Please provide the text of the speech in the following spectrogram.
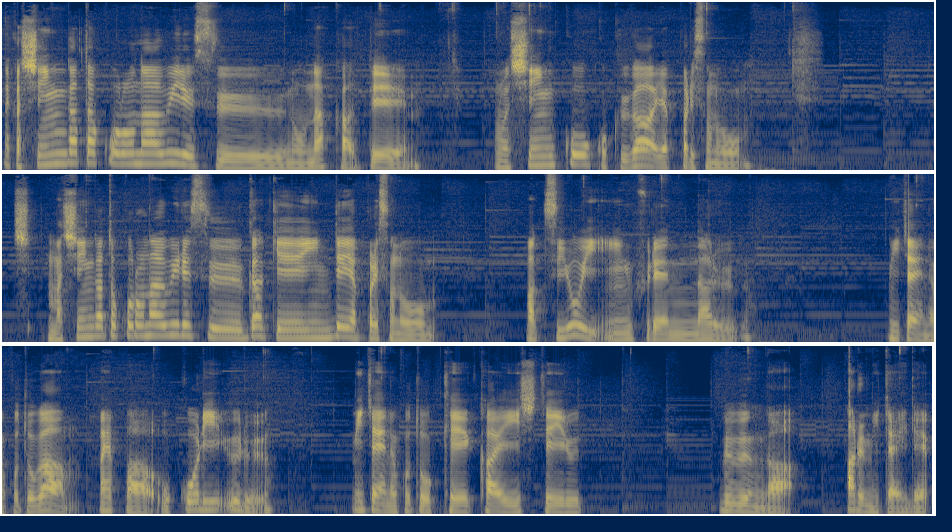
なんか新型コロナウイルスの中で、この新興国がやっぱりそのまあ、新型コロナウイルスが原因で、やっぱりその、まあ、強いインフレになるみたいなことが、まあ、やっぱ起こりうるみたいなことを警戒している部分があるみたいで、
